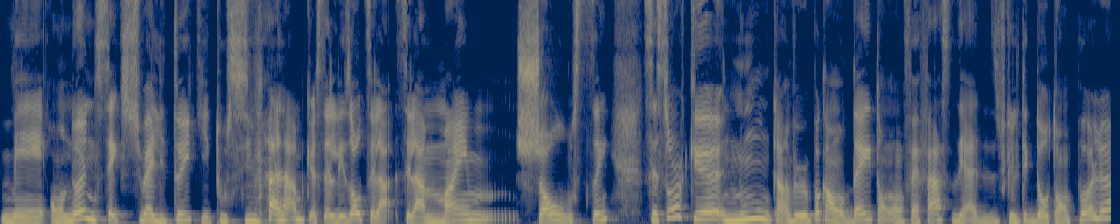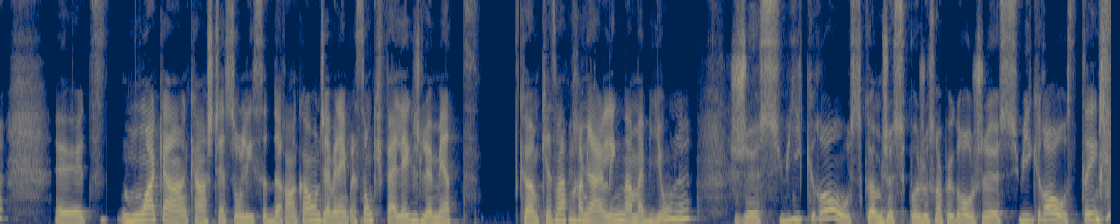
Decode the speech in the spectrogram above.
Mais on a une sexualité qui est aussi valable que celle des autres. C'est la, c'est la même chose, tu sais. C'est sûr que nous, quand on veut pas quand on date, on, on fait face à des difficultés que d'autres ont pas, là. Euh, moi, quand, quand j'étais sur les sites de rencontres, j'avais l'impression qu'il fallait que je le mette comme quasiment première ligne dans ma bio, là. Je suis grosse. Comme je suis pas juste un peu grosse, je suis grosse, tu sais.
